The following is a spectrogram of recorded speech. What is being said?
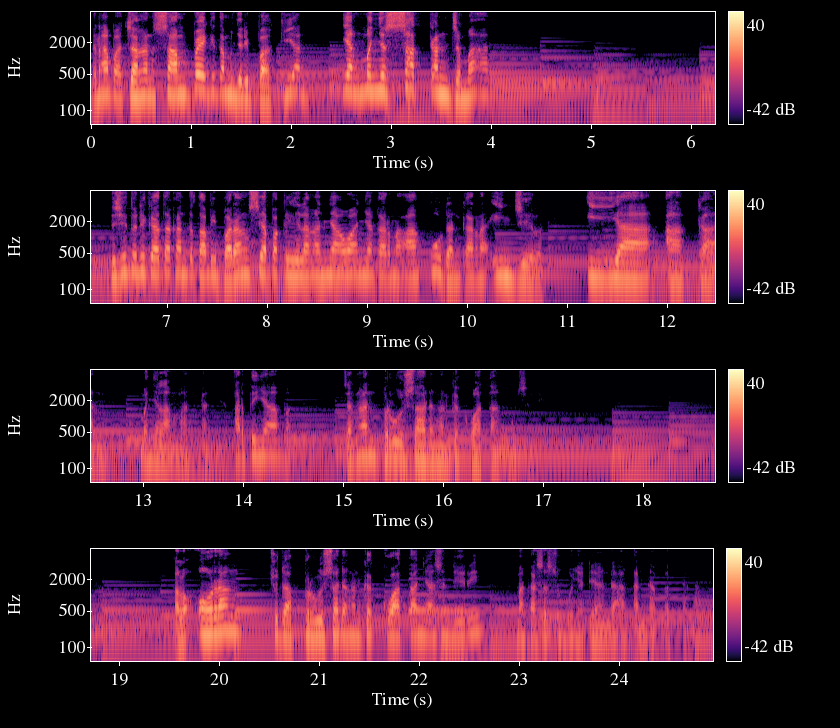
Kenapa? Jangan sampai kita menjadi bagian yang menyesatkan jemaat. Di situ dikatakan tetapi barang siapa kehilangan nyawanya karena aku dan karena Injil, ia akan menyelamatkannya. Artinya apa? Jangan berusaha dengan kekuatanmu sendiri. Kalau orang sudah berusaha dengan kekuatannya sendiri, maka sesungguhnya dia tidak akan dapatkan apa.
